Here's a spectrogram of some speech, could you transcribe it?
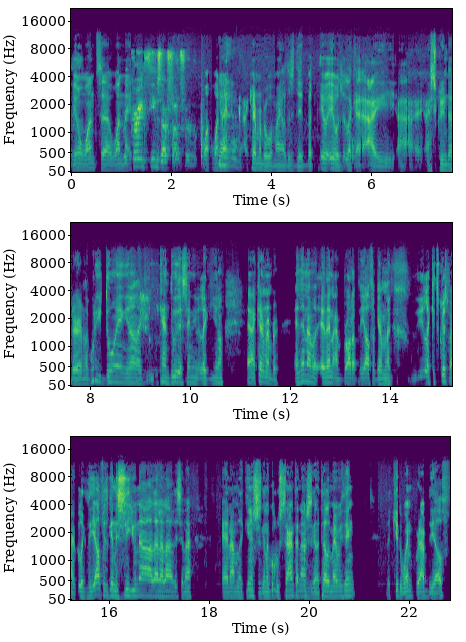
you know once uh, one night recurring themes are fun for them. one, one Yeah, night yeah. I can't remember what my eldest did, but it, it was like I, I I I screamed at her. I'm like, "What are you doing? You know, like you can't do this any like you know." And I can't remember. And then I'm and then I brought up the elf again. I'm like, like it's Christmas. Like the elf is gonna see you now. La la la. This and that. And I'm like, you know, she's gonna go to Santa now. She's gonna tell him everything. The kid went, grabbed the elf,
